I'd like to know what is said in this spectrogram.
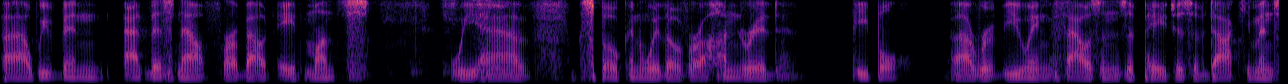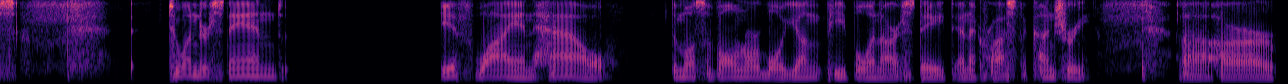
Uh, we've been at this now for about eight months. We have spoken with over a hundred people, uh, reviewing thousands of pages of documents to understand if, why, and how the most vulnerable young people in our state and across the country uh, are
